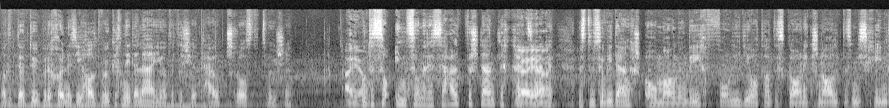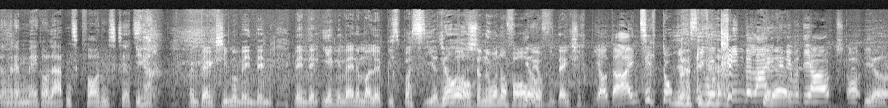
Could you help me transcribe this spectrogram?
oder dort drüber können sie halt wirklich nicht allein, oder? Das ist ja die Hauptstraße dazwischen. Ah, ja. Und das so in so einer Selbstverständlichkeit Ja, zu ja. sagen, dass du so wie denkst, oh Mann, und ich, Vollidiot, habe das gar nicht geschnallt, dass mein Kind an einer mega Lebensgefahr ausgesetzt Ja. ist. Und denkst immer, wenn dann, wenn dann irgendwann mal etwas passiert, Ja. dann machst du nur noch Vorwürfe Ja. und denkst, ich bin auch der einzige Dumme, Ja, ja, genau. der Kinder leiden Genau. über die Hauptstadt. Ja.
